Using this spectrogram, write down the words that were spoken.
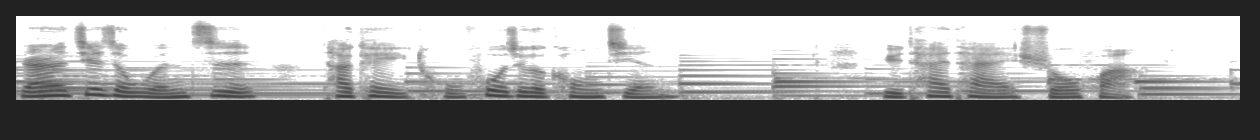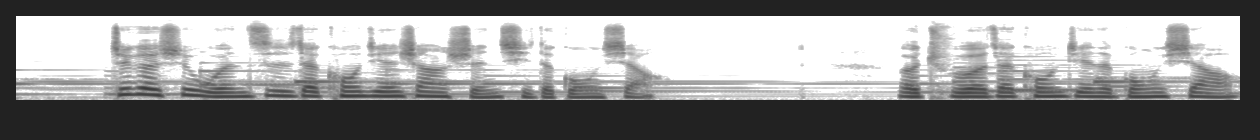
然而借着文字，他可以突破这个空间，与太太说话。这个是文字在空间上神奇的功效。而除了在空间的功效，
